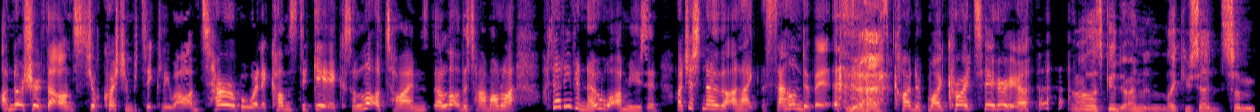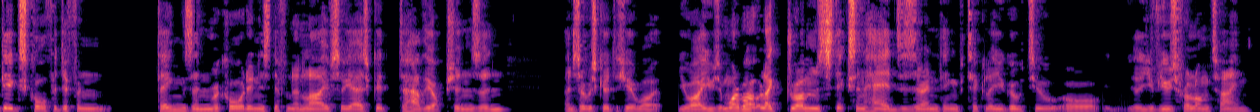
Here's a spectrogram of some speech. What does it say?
I'm not sure if that answers your question particularly well. I'm terrible when it comes to gear because a lot of times, a lot of the time, I'm like, I don't even know what I'm using. I just know that I like the sound of it. Yeah. that's kind of my criteria. Oh, that's good. And like you said, some gigs call for different things, and recording is different than live. So yeah, it's good to have the options, and and so it's good to hear what you are using. What about like drums, sticks, and heads? Is there anything in particular you go to, or you've used for a long time?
